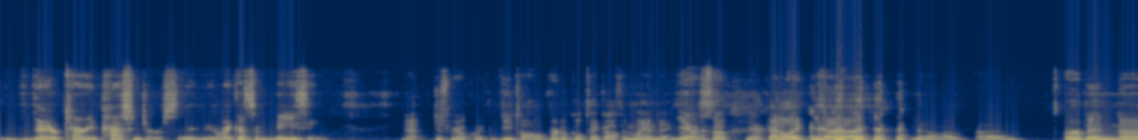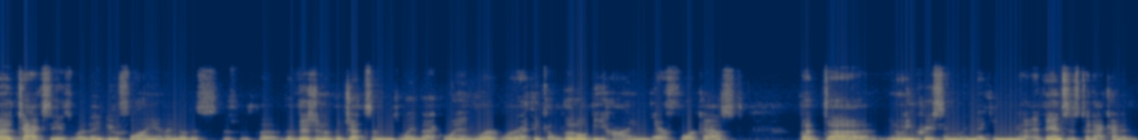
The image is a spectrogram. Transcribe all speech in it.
that are carrying passengers. You know, like that's amazing. Yeah, just real quick, VTOL, vertical takeoff and landing. Yeah. right? So Yeah. kind of like uh, you know, uh, um, urban uh, taxis where they do fly in. I know this this was the, the vision of the Jetsons way back when. We're, we're I think a little behind their forecast, but uh, you know, increasingly making uh, advances to that kind of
